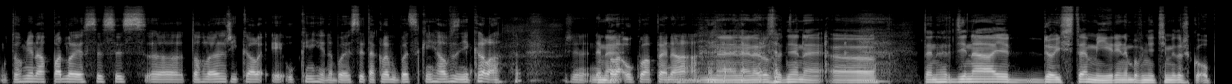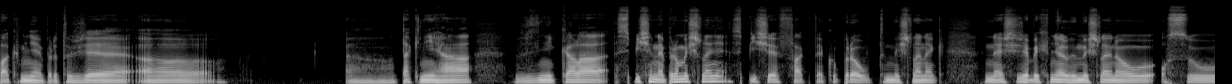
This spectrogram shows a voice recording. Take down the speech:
U toho mě napadlo, jestli jsi eh, tohle říkal i u knihy, nebo jestli takhle vůbec kniha vznikala, že nebyla ne, ukvapená. Ne, ne, ne, rozhodně ne. Ten hrdina je do jisté míry, nebo v něčem je trošku opak mě, protože ta kniha vznikala spíše nepromyšleně, spíše fakt jako prout myšlenek, než že bych měl vymyšlenou osu,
